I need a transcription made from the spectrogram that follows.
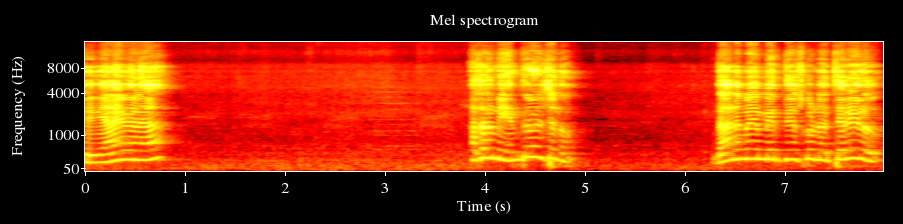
ఇది న్యాయమేనా అసలు మీ ఇంటర్వెన్షన్ దాని మీద మీరు తీసుకున్న చర్యలు.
